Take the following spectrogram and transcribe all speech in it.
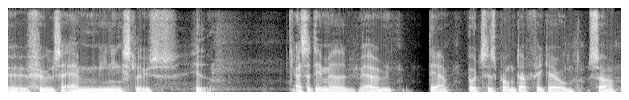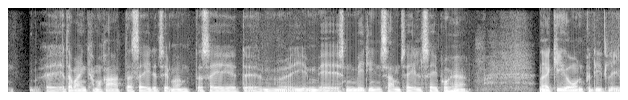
øh, følelse af meningsløshed. Altså det med, øh, der på et tidspunkt, der fik jeg jo så, øh, Øh, der var en kammerat, der sagde det til mig, der sagde, at øh, i- sådan midt i en samtale, sagde på her, når jeg kigger rundt på dit liv,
